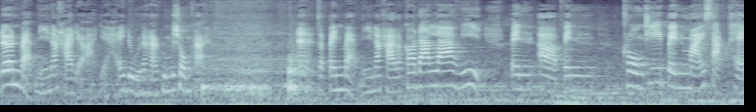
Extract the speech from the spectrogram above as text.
เดิร์นแบบนี้นะคะ เดี๋ยวเดี๋ยวให้ดูนะคะ คุณผู้ชมค่ะอะจะเป็นแบบนี้นะคะ แล้วก็ด้านล่างนี่เป็นอ่าเป็นโครงที่เป็นไม้สักแท้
